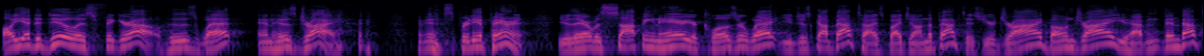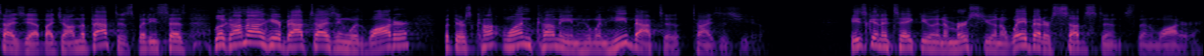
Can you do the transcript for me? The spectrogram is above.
All you had to do is figure out who's wet and who's dry. I mean, it's pretty apparent. You're there with sopping hair, your clothes are wet, you just got baptized by John the Baptist. You're dry, bone dry, you haven't been baptized yet by John the Baptist. But he says, Look, I'm out here baptizing with water, but there's one coming who, when he baptizes you, he's going to take you and immerse you in a way better substance than water.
